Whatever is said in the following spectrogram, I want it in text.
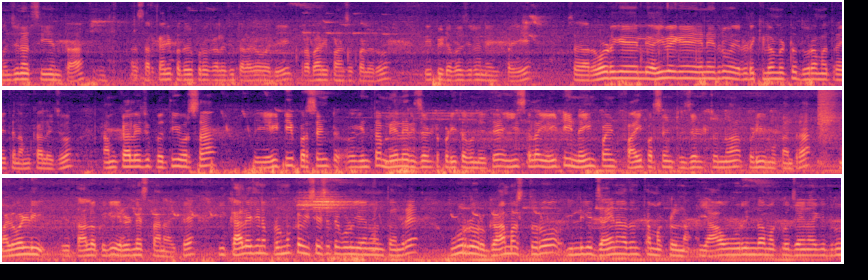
Manjunath C ಅಂತ ಸರ್ಕಾರಿ ಪದವಿ ಪೂರ್ವ ಕಾಲೇಜು ತಳಗಾವದಿ ಪ್ರಭಾರಿ ಪ್ರಾಂಶುಪಾಲರು P P double zero nine five so ರೋಡ್ಗೆ ಇಲ್ಲಿ ಹೈವೇಗೆ ಏನೇ ಇದ್ರೂ ಎರಡು ಕಿಲೋಮೀಟ್ರ್ ದೂರ ಮಾತ್ರ ಐತೆ ನಮ್ಮ ಕಾಲೇಜು. ನಮ್ಮ ಕಾಲೇಜು ಪ್ರತಿ ವರ್ಷ ಏಯ್ಟಿ ಪರ್ಸೆಂಟ್ಗಿಂತ ಮೇಲೆ ರಿಸಲ್ಟ್ ಪಡೀತಾ ಬಂದೈತೆ. ಈ ಸಲ eighty nine point five percent ರಿಸಲ್ಟನ್ನು ಪಡೆಯುವ ಮುಖಾಂತರ ಮಳವಳ್ಳಿ ತಾಲೂಕಿಗೆ ಎರಡನೇ ಸ್ಥಾನ ಐತೆ. ಈ ಕಾಲೇಜಿನ ಪ್ರಮುಖ ವಿಶೇಷತೆಗಳು ಏನು ಅಂತಂದರೆ ಊರವರು ಗ್ರಾಮಸ್ಥರು ಇಲ್ಲಿಗೆ ಜಾಯ್ನ್ ಆದಂಥ ಮಕ್ಕಳನ್ನ, ಯಾವ ಊರಿಂದ ಮಕ್ಕಳು ಜಾಯ್ನ್ ಆಗಿದ್ರು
